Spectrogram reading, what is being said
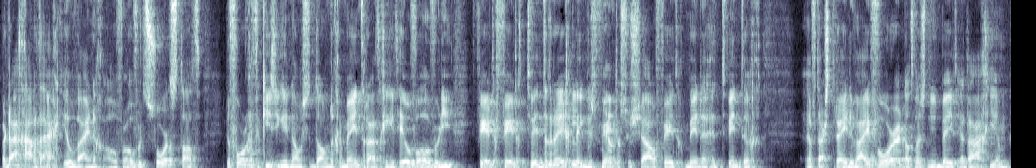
Maar daar gaat het eigenlijk heel weinig over, over het soort stad. De vorige verkiezingen in Amsterdam, de gemeenteraad, ging het heel veel over die 40-40-20 regeling. Dus 40 sociaal, 40 midden en 20, of daar streden wij voor. Dat was nu een beetje het adagium.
